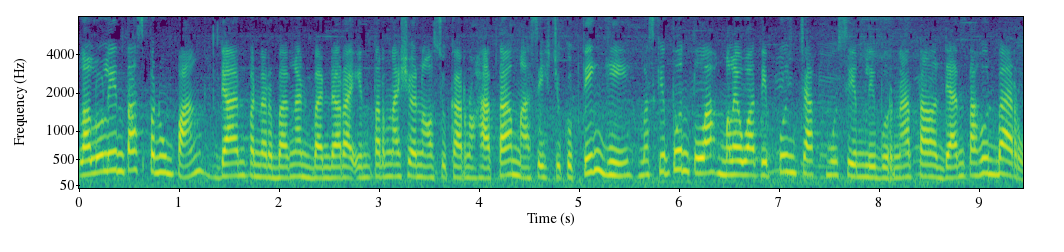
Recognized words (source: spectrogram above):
Lalu lintas penumpang dan penerbangan Bandara Internasional Soekarno-Hatta masih cukup tinggi meskipun telah melewati puncak musim libur Natal dan Tahun Baru.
